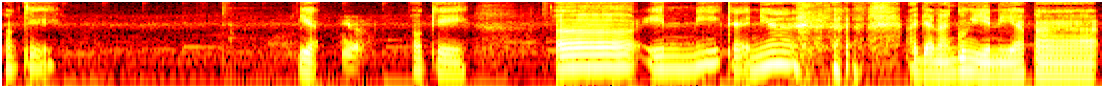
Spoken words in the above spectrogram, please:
Oke. Iya, ya oke. Eh ini kayaknya agak nanggung ini ya Pak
